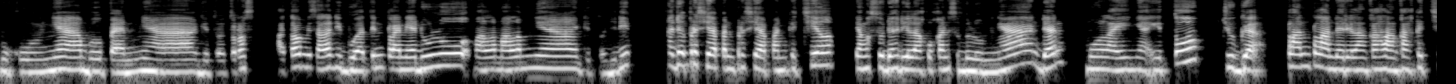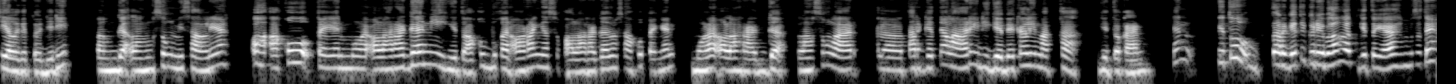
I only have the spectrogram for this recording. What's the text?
bukunya, pulpennya gitu. Terus atau misalnya dibuatin plan-nya dulu malam-malamnya gitu. Jadi ada persiapan-persiapan kecil yang sudah dilakukan sebelumnya dan mulainya itu juga pelan-pelan dari langkah-langkah kecil gitu. Jadi enggak langsung misalnya oh aku pengen mulai olahraga nih gitu, aku bukan orang yang suka olahraga terus aku pengen mulai olahraga, langsung lar eee, targetnya lari di GBK 5K gitu kan. Kan itu targetnya gede banget gitu ya, maksudnya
